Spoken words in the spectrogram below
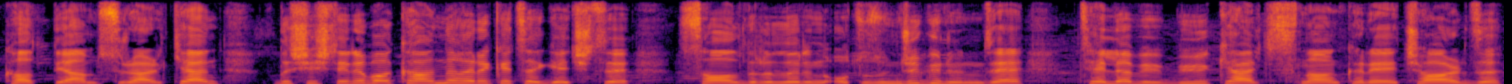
Katliam sürerken Dışişleri Bakanlığı harekete geçti. Saldırıların 30. gününde Tel Aviv Büyükelçisini Ankara'ya çağırdı.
